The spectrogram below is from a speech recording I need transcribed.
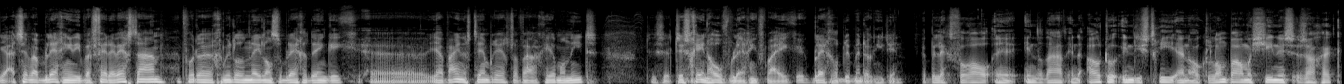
ja, het zijn wel beleggingen die wat verder weg staan. Voor de gemiddelde Nederlandse belegger denk ik. Uh, ja, weinig stemrecht of eigenlijk helemaal niet. Dus het is geen hoofdbelegging voor mij. Ik, ik beleg er op dit moment ook niet in. Het belegt vooral eh, inderdaad in de auto-industrie en ook landbouwmachines, zag ik.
